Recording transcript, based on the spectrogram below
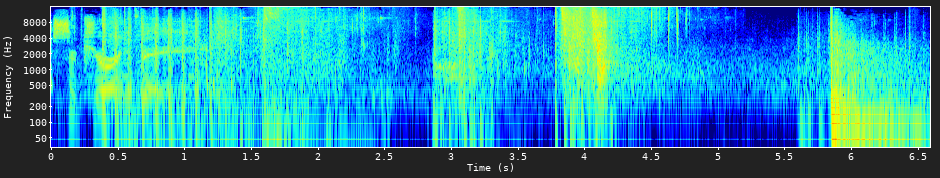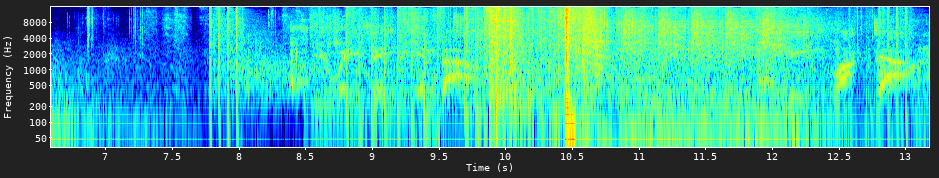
Securing B. UAV inbound. B locked down.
